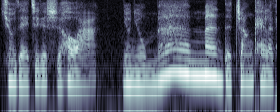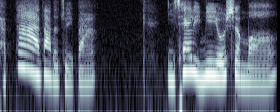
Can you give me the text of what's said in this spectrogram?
就在这个时候啊，妞妞慢慢的张开了它大大大的嘴巴。你猜里面有什么？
